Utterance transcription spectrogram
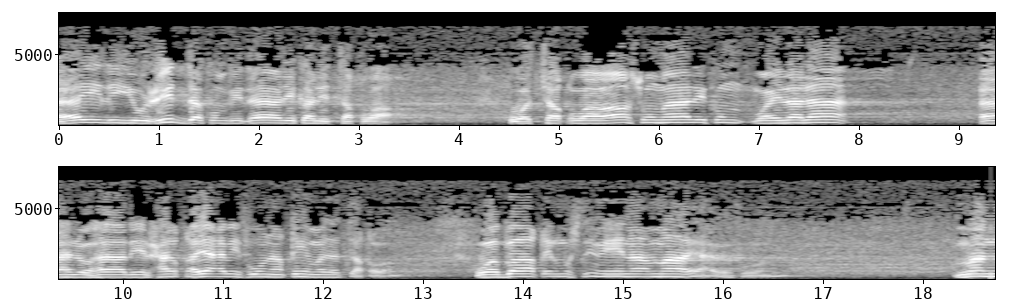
أي ليعدكم بذلك للتقوى. والتقوى رأس مالكم وإلا لا أهل هذه الحلقة يعرفون قيمة التقوى وباقي المسلمين ما يعرفون. من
